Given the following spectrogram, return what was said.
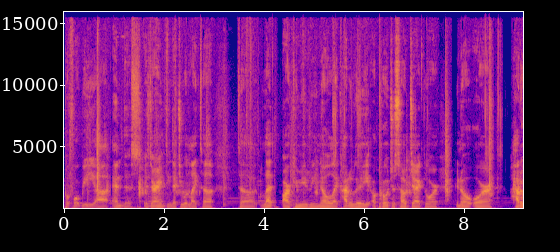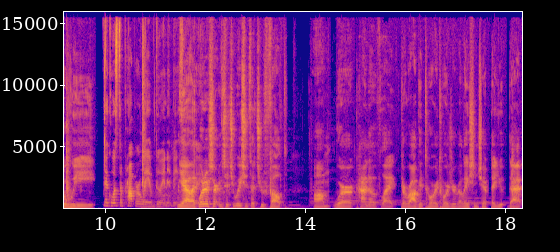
before we uh, end this? Is there Mhm. anything that you would like to to let our community know? Like, how do they approach a subject, or you know, or how do we? Like, what's the proper way of doing it? Basically? Yeah, like, what are certain situations that you felt um, were kind of like derogatory towards your relationship that you that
